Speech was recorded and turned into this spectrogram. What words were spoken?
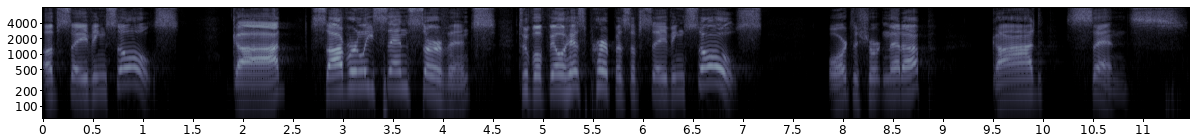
of saving souls. God sovereignly sends servants to fulfill his purpose of saving souls. Or to shorten that up, God sends.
